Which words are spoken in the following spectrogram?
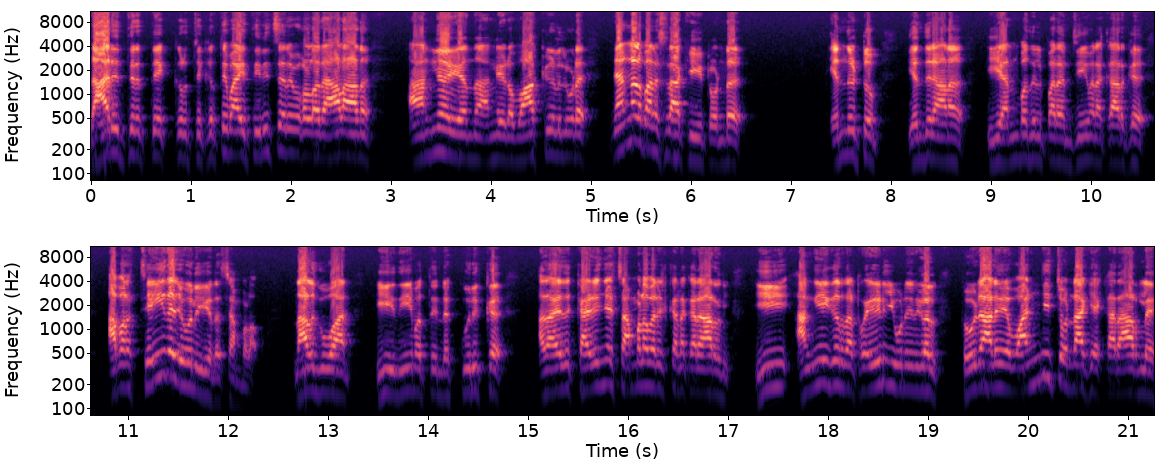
ദാരിദ്ര്യത്തെ കുറിച്ച് കൃത്യമായി തിരിച്ചറിവുള്ള ഒരാളാണ് അങ്ങ് എന്ന് അങ്ങയുടെ വാക്കുകളിലൂടെ ഞങ്ങൾ മനസ്സിലാക്കിയിട്ടുണ്ട്. എന്നിട്ടും എന്തിനാണ് ഈ അൻപതിൽ പരം ജീവനക്കാർക്ക് അവർ ചെയ്ത ജോലിയുടെ ശമ്പളം നൽകുവാൻ ഈ നിയമത്തിന്റെ കുരുക്ക്? അതായത് കഴിഞ്ഞ ശമ്പള പരിഷ്കരണ കരാറിൽ ഈ അംഗീകൃത ട്രേഡ് യൂണിയനുകൾ തൊഴിലാളിയെ വഞ്ചിച്ചുണ്ടാക്കിയ കരാറിലെ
